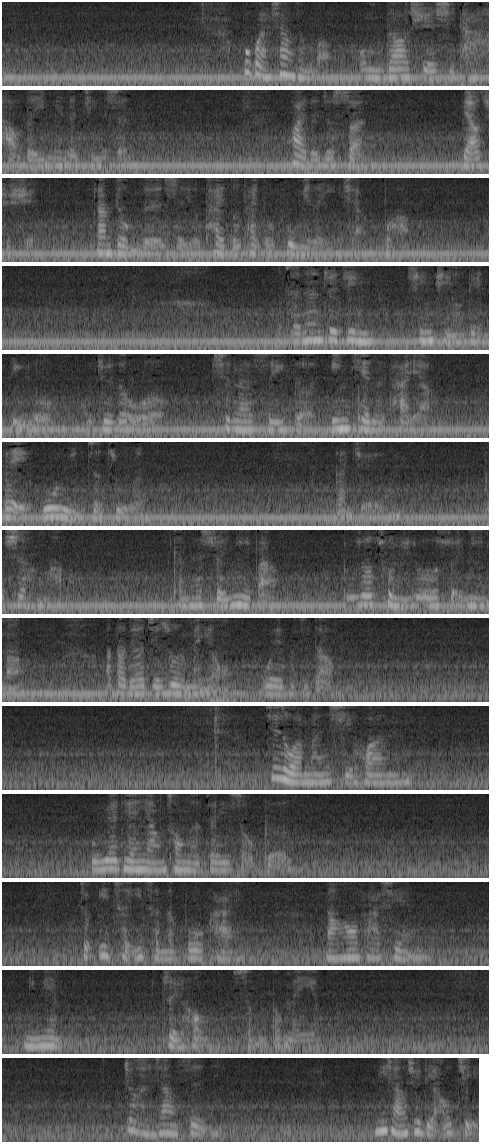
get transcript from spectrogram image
不管像什么，我们都要学习他好的一面的精神，坏的就算，不要去学，这样对我们的人生有太多太多负面的影响，不好。我承认最近。心情有点低落，我觉得我现在是一个阴天的太阳，被乌云遮住了，感觉不是很好，可能水逆吧。不是说处女座有水逆吗？啊，到底要结束了没有？我也不知道。其实我还蛮喜欢五月天洋葱的这一首歌。就一层一层的剥开，然后发现里面最后什么都没有，就很像是你想要去了解，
